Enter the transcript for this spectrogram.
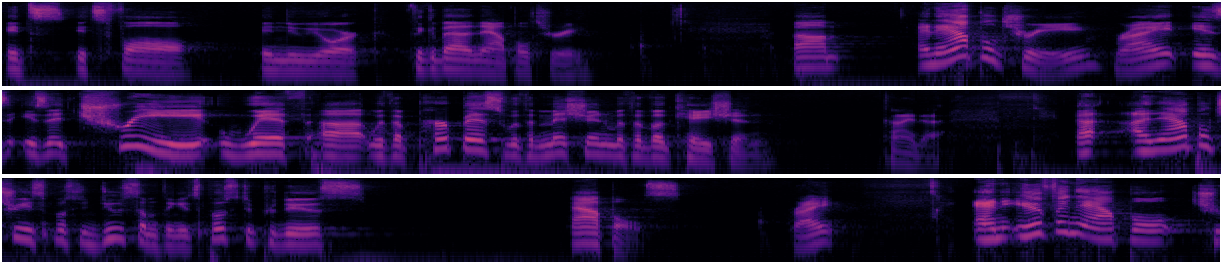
it's it's fall in New York. Think about an apple tree. Um, an apple tree, right, is is a tree with uh, with a purpose, with a mission, with a vocation, kind of. An apple tree is supposed to do something. It's supposed to produce apples, right? And if an apple tr-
